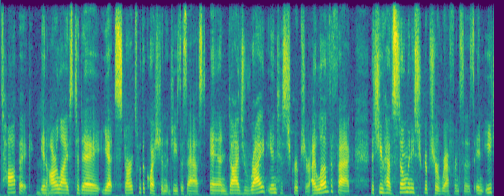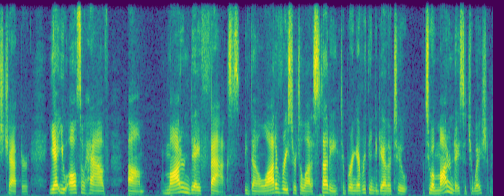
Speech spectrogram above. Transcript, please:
topic mm-hmm. in our lives today, yet starts with a question that Jesus asked and dives right into Scripture. I love the fact that you have so many Scripture references in each chapter, yet you also have um, modern day facts. You've done a lot of research, a lot of study to bring everything together to, to a modern day situation.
